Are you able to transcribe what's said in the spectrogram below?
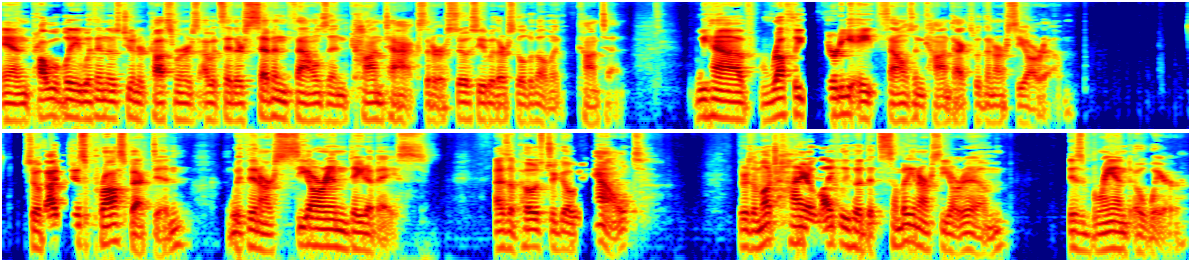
and probably within those 200 customers, I would say there's 7,000 contacts that are associated with our skill development content. We have roughly 38,000 contacts within our CRM. So if I just prospected within our CRM database, as opposed to going out, there's a much higher likelihood that somebody in our CRM is brand aware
